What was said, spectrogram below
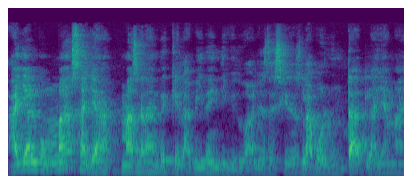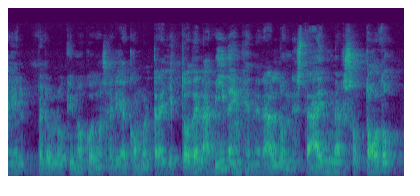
hay algo más allá, más grande que la vida individual, es decir, es la voluntad, la llama él, pero lo que uno conocería como el trayecto de la vida en general, donde está inmerso todo.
